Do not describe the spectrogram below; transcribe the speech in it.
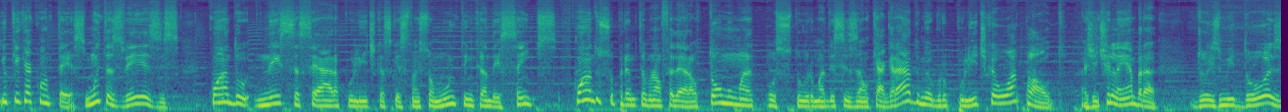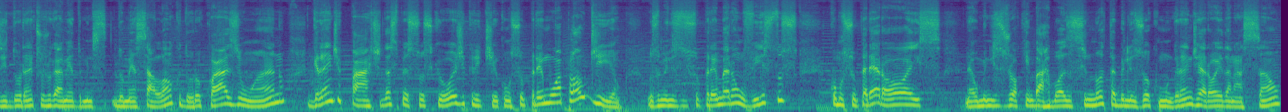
E o que que acontece? Muitas vezes, quando nessa seara política as questões são muito incandescentes, quando o Supremo Tribunal Federal toma uma postura, uma decisão que agrada o meu grupo político, eu aplaudo. A gente lembra 2012, durante o julgamento do mensalão, que durou quase um ano, grande parte das pessoas que hoje criticam o Supremo o aplaudiam. Os ministros do Supremo eram vistos como super-heróis, né? O ministro Joaquim Barbosa se notabilizou como um grande herói da nação,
